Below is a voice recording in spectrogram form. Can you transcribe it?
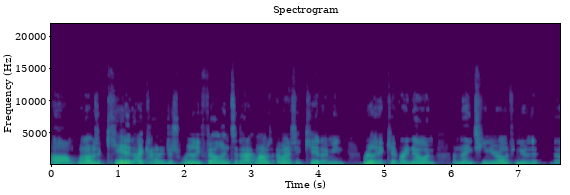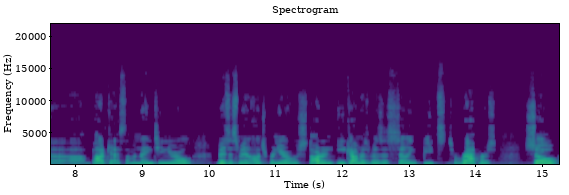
Um, when I was a kid, I kind of just really fell into that. When I was when I say kid, I mean really a kid. Right now, I'm a 19 year old. If you're new to the uh, podcast, I'm a 19 year old businessman entrepreneur who started an e-commerce business selling beats to rappers. So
